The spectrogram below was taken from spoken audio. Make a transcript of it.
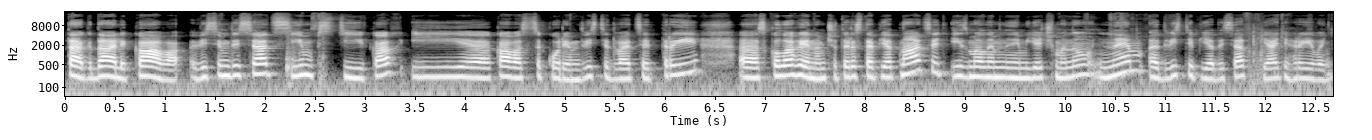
Так, далі кава 87 в стіках, і е, кава з цикорієм 223, е, з колагеном 415 і з меленим ячменем е, 255 гривень.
